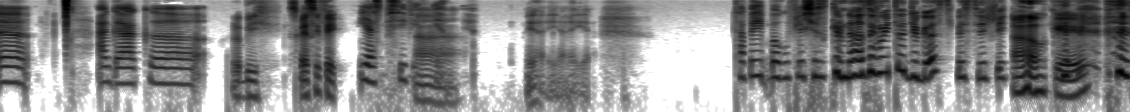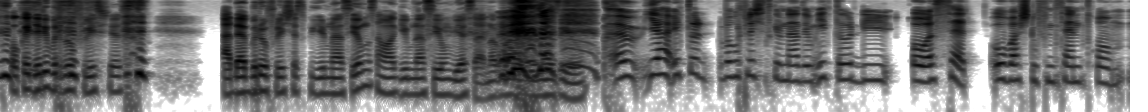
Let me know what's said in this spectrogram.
eh, agak ke Lebih spesifik. ya spesifik ya. Ah. Ya, ya, ya. Tapi berufliches Gymnasium itu juga spesifik. Ah, oke. Oke, jadi berufliches. Ada berufliches gimnasium sama gimnasium biasa, normal gimnasium. Em, ya itu berufliches Gymnasium itu di OZ, Oberstufenzentrum.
